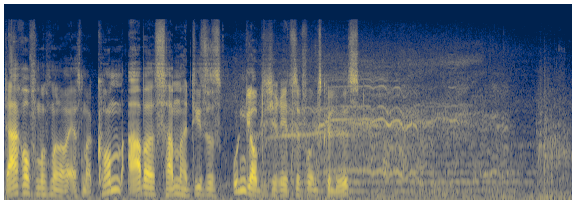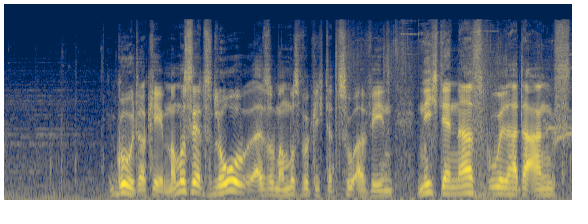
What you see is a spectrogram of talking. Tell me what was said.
Darauf muss man auch erstmal kommen, aber Sam hat dieses unglaubliche Rätsel für uns gelöst. Gut, okay, man muss jetzt lo... Also man muss wirklich dazu erwähnen, nicht der Nazgul hatte Angst.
